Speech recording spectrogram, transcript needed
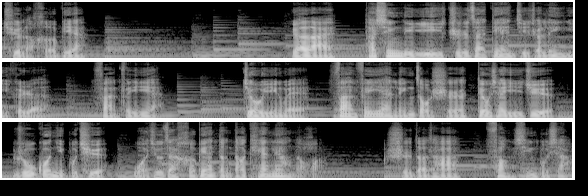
去了河边。原来他心里一直在惦记着另一个人，范飞燕，就因为范飞燕临走时丢下一句“如果你不去，我就在河边等到天亮”的话，使得他放心不下。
